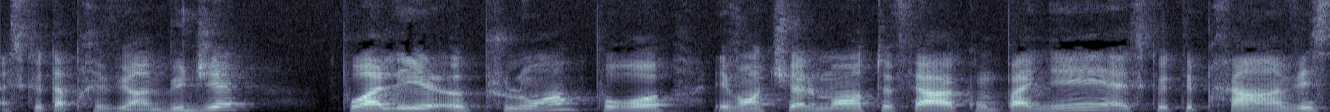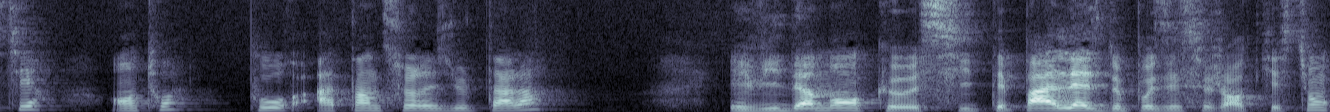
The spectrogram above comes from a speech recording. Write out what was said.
est-ce que tu as prévu un budget pour aller euh, plus loin, pour euh, éventuellement te faire accompagner? Est-ce que tu es prêt à investir en toi pour atteindre ce résultat-là? Évidemment que si tu n'es pas à l'aise de poser ce genre de questions,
